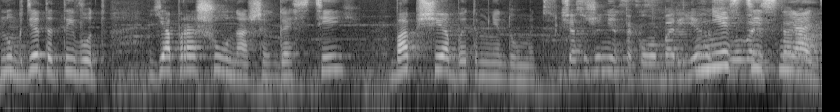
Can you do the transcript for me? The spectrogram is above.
Ну, где-то ты вот, я прошу наших гостей вообще об этом не думать Сейчас уже нет такого барьера. не стеснять.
